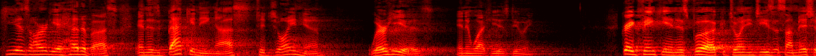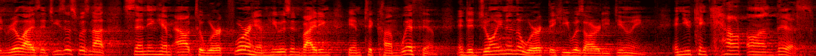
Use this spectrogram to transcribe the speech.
He is already ahead of us and is beckoning us to join him where he is and in what he is doing. Greg Finke, in his book, Joining Jesus on Mission, realized that Jesus was not sending him out to work for him. He was inviting him to come with him and to join in the work that he was already doing. And you can count on this.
